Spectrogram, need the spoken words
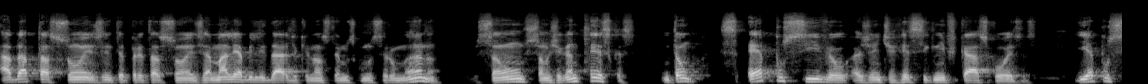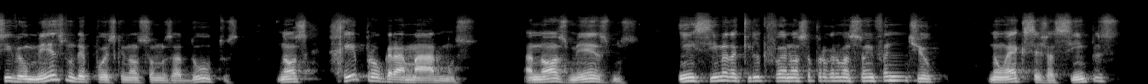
adaptações, interpretações e a maleabilidade que nós temos como ser humano são, são gigantescas. Então, é possível a gente ressignificar as coisas. E é possível, mesmo depois que nós somos adultos, nós reprogramarmos a nós mesmos em cima daquilo que foi a nossa programação infantil. Não é que seja simples,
